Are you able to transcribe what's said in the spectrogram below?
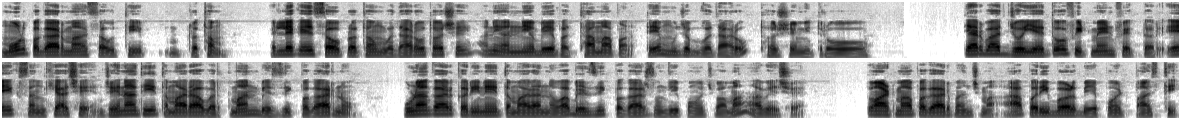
મૂળ પગારમાં સૌથી પ્રથમ એટલે કે સૌ પ્રથમ વધારો થશે અને અન્ય બે ભથ્થામાં પણ તે મુજબ વધારો થશે મિત્રો. ત્યારબાદ જોઈએ તો ફિટમેન્ટ ફેક્ટર એ એક સંખ્યા છે, જેનાથી તમારા વર્તમાન બેઝિક પગારનો ગુણાકાર કરીને તમારા નવા બેઝિક પગાર સુધી પહોંચવામાં આવે છે. તો આઠમા પગાર પંચમાં આ પરિબળ બે પોઈન્ટ પાંચથી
